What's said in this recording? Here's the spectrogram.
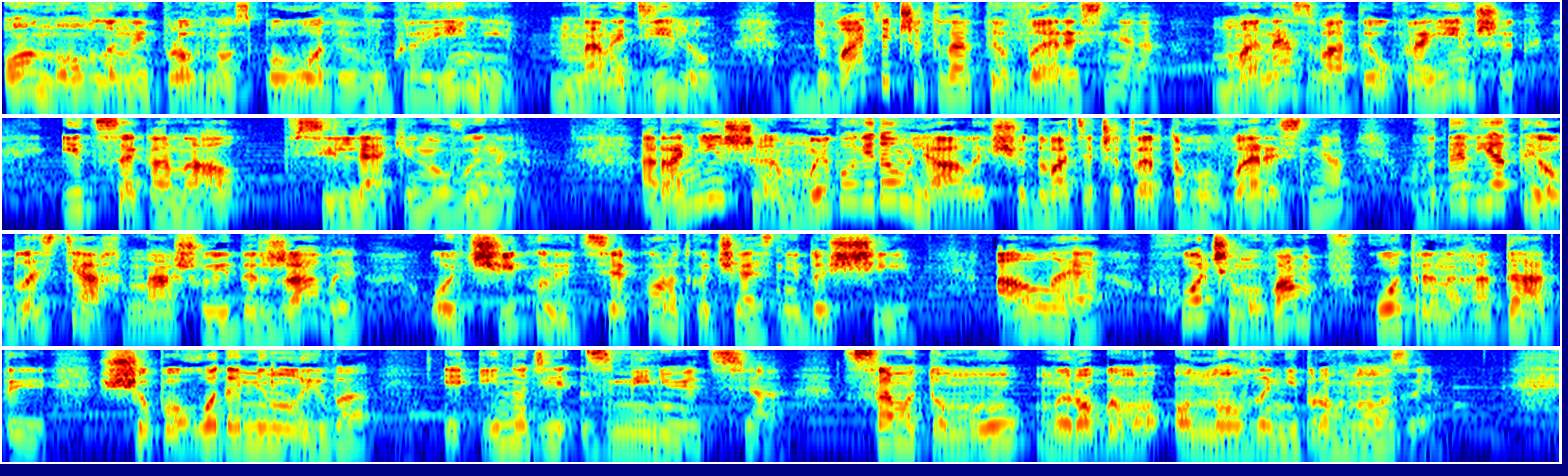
Оновлений прогноз погоди в Україні на неділю, 24 вересня. Мене звати Українчик, і це канал Всілякі новини. Раніше ми повідомляли, що 24 вересня в 9 областях нашої держави очікуються короткочасні дощі. Але хочемо вам вкотре нагадати, що погода мінлива і іноді змінюється. Саме тому ми робимо оновлені прогнози.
